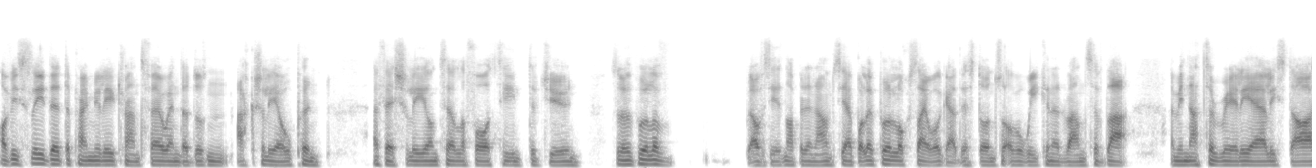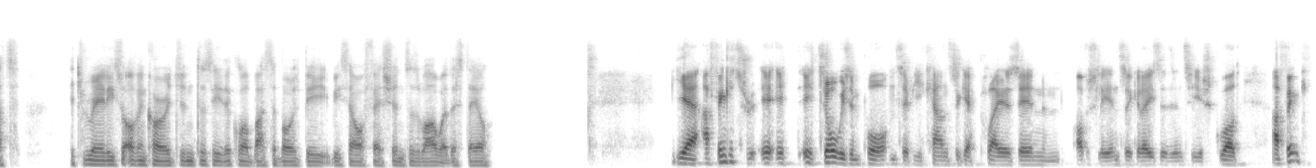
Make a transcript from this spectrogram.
Obviously, the, the Premier League transfer window doesn't actually open officially until the 14th of June. So Liverpool have obviously it's not been announced yet, but Liverpool looks like we'll get this done sort of a week in advance of that. I mean, that's a really early start. It's really sort of encouraging to see the club, I suppose, be be so efficient as well with this deal. Yeah, I think it's it, it's always important if you can to get players in and obviously integrated into your squad. I think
